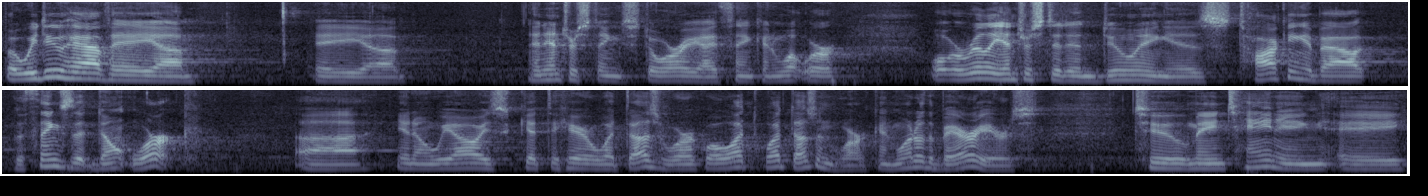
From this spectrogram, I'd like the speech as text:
But we do have a, um, a, uh, an interesting story, I think, and what we're, what we're really interested in doing is talking about the things that don't work. Uh, you know, we always get to hear what does work. Well, what, what doesn't work, and what are the barriers? To maintaining a,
